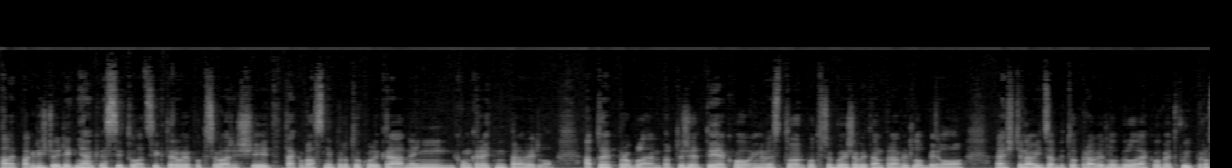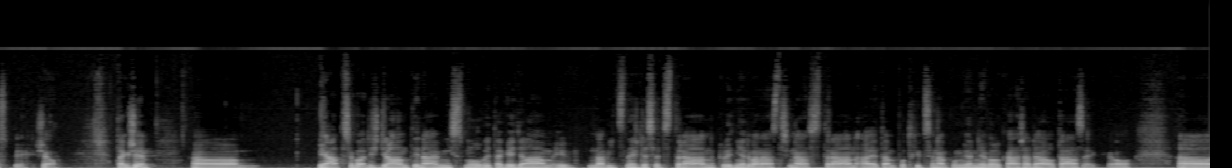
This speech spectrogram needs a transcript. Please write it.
ale pak, když dojde k nějaké situaci, kterou je potřeba řešit, tak vlastně proto kolikrát není konkrétní pravidlo. A to je problém, protože ty jako investor potřebuješ, aby tam pravidlo bylo a ještě navíc, aby to pravidlo bylo jako ve tvůj prospěch. Že? Takže eh, já třeba, když dělám ty nájemní smlouvy, tak je dělám i na víc než 10 stran, klidně 12-13 stran a je tam podchycena poměrně velká řada otázek. Jo. A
